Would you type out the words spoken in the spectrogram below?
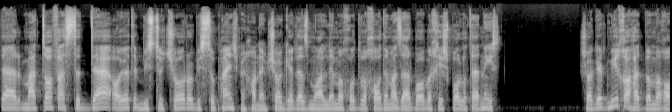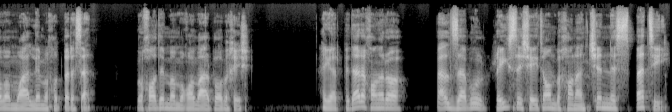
در متا فصل ده آیات 24 و 25 می‌خوانیم. شاگرد از معلم خود و خادم از ارباب خیش بالاتر نیست. شاگرد می‌خواهد به مقام معلم خود برسد. و خادم به مقام ارباب خیش اگر پدر خانه را بلزبول رئیس شیطان بخوانند چه نسبتی؟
